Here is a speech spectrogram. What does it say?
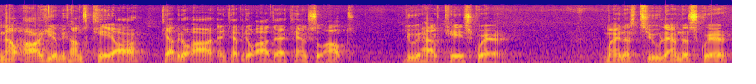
Now r here becomes kr, capital R and capital R there cancel out. You have k squared minus 2 lambda squared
